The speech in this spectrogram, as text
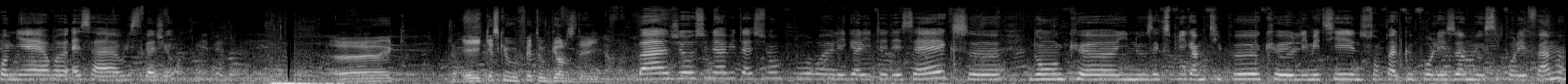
première SA au lycée Baggio. Euh, et qu'est-ce que vous faites au Girls Day Bah, j'ai reçu une invitation pour euh, l'égalité des sexes, euh, donc euh, il nous explique un petit peu que les métiers ne sont pas que pour les hommes mais aussi pour les femmes.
